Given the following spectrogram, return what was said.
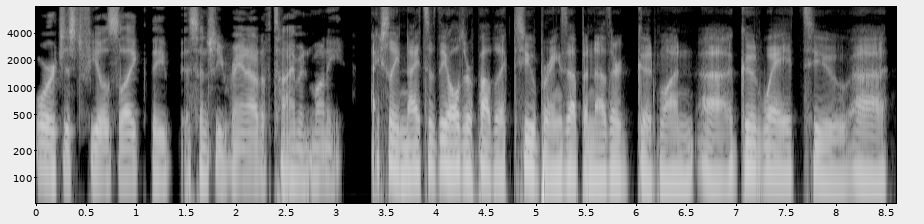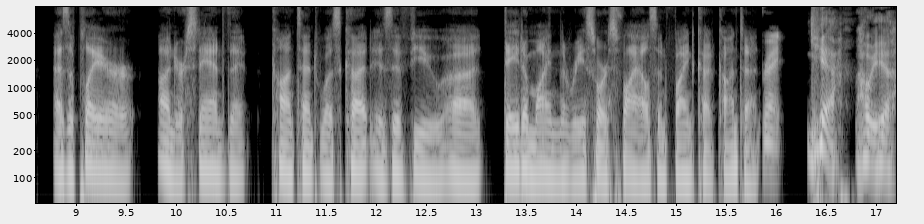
or it just feels like they essentially ran out of time and money. Actually, Knights of the Old Republic 2 brings up another good one. Uh, a good way to, uh, as a player, understand that content was cut is if you uh, data mine the resource files and find cut content. Right. Yeah, Oh, yeah.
